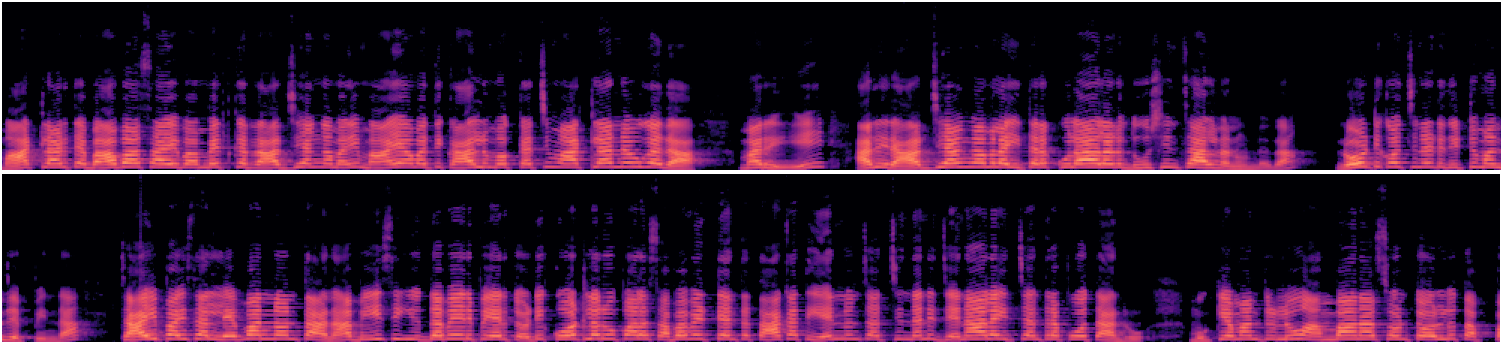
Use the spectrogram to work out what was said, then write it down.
మాట్లాడితే బాబాసాహెబ్ అంబేద్కర్ రాజ్యాంగం అని మాయావతి కాళ్ళు మొక్కచ్చి మాట్లాడినావు కదా. మరి అది రాజ్యాంగంలో ఇతర కులాలను దూషించాలనని ఉండదా నోటికొచ్చినట్టు తిట్టుమని చెప్పిందా? చాయ్ పైసలు లేవన్నొంతానా బీసీ యుద్ధ పేరుతోటి కోట్ల రూపాయల సభ పెట్టేంత తాకతి ఏం నుంచి వచ్చిందని జనాల ఇచ్చంత్ర పోతాండ్రు ముఖ్యమంత్రులు అంబానా సొంటోళ్ళు తప్ప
